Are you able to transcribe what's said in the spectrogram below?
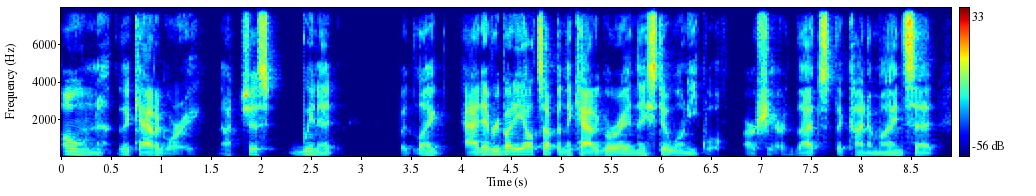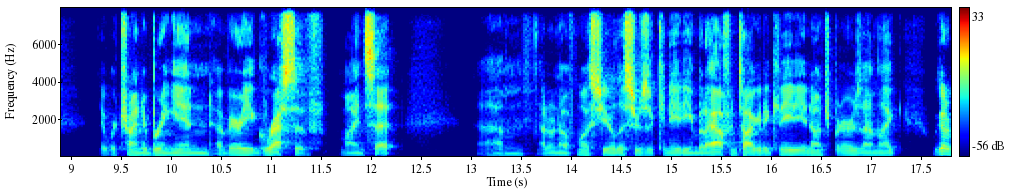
own the category not just win it but like add everybody else up in the category and they still won't equal our share. That's the kind of mindset that we're trying to bring in, a very aggressive mindset. Um, I don't know if most of your listeners are Canadian, but I often talk to Canadian entrepreneurs and I'm like, we got to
